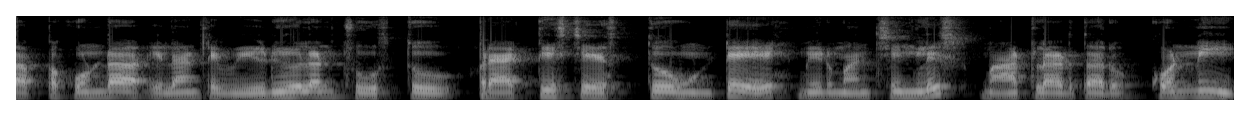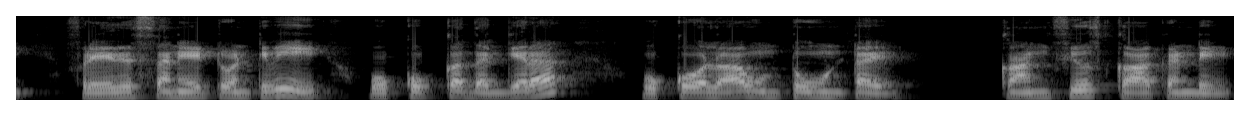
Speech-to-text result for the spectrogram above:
తప్పకుండా ఇలాంటి వీడియోలను చూస్తూ ప్రాక్టీస్ చేస్తూ ఉంటే మీరు మంచి ఇంగ్లీష్ మాట్లాడతారు. కొన్ని ఫ్రేజెస్ అనేటువంటివి ఒక్కొక్క దగ్గర ఒక్కోలా ఉంటూ ఉంటాయి. కన్ఫ్యూజ్ కాకండి.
